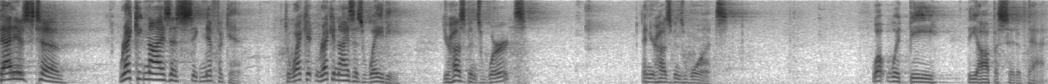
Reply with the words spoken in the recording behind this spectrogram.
that is to recognize as significant, to rec- recognize as weighty your husband's words and your husband's wants. What would be the opposite of that?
